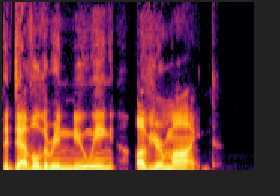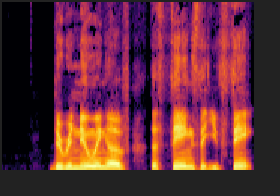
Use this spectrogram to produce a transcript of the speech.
the devil the renewing of your mind, the renewing of the things that you think.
